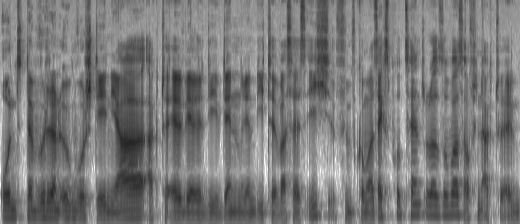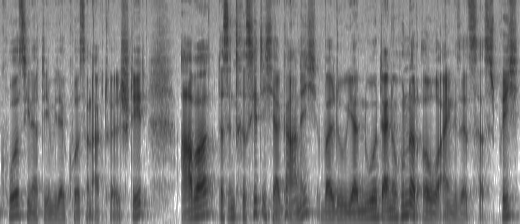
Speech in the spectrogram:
Und dann würde dann irgendwo stehen, ja, aktuell wäre die Dividendenrendite, was weiß ich, 5,6 Prozent oder sowas auf den aktuellen Kurs, je nachdem, wie der Kurs dann aktuell steht. Aber das interessiert dich ja gar nicht, weil du ja nur deine 100 Euro eingesetzt hast. Sprich,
